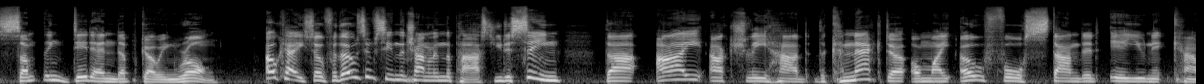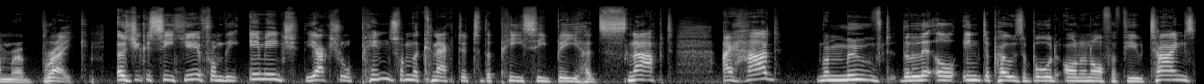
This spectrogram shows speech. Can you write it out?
something did end up going wrong. Okay, so for those who've seen the channel in the past, you'd have seen that I actually had the connector on my O4 standard Air unit camera break. As you can see here from the image, the actual pins from the connector to the PCB had snapped. I had removed the little interposer board on and off a few times.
